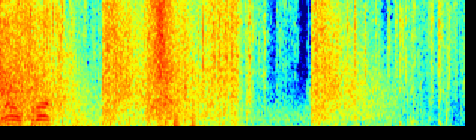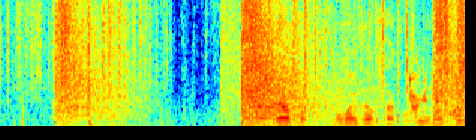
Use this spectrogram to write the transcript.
Vreau frag! Vreau frag! Nu mai vreau frag, mă gândesc, mă ascult,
